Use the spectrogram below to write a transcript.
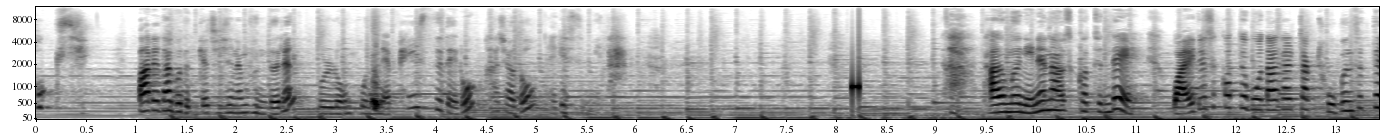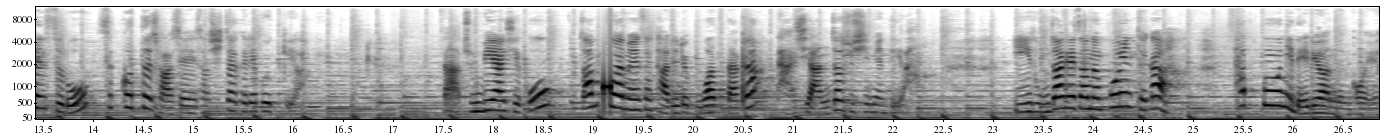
혹시 빠르다고 느껴지시는 분들은 물론 본인의 페이스대로 하셔도 되겠습니다. 다음은 in and out 스쿼트인데 wide 스쿼트보다 살짝 좁은 스탠스로 스쿼트 자세에서 시작을 해볼게요. 자, 준비하시고 점프하면서 다리를 모았다가 다시 앉아주시면 돼요. 이 동작에서는 포인트가 사뿐히 내려앉는 거예요.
